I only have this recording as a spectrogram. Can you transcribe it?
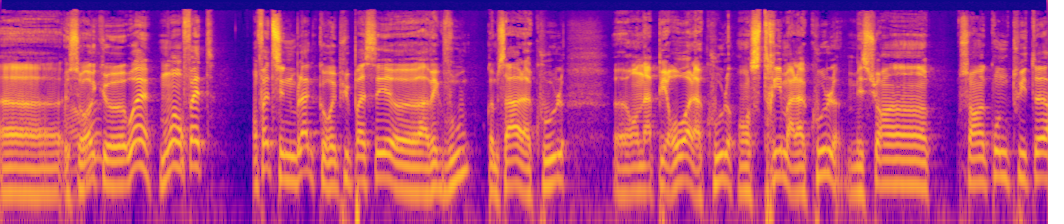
Euh, et Ah c'est vrai que, ouais, moi en fait, en fait, c'est une blague qui aurait pu passer euh, avec vous, comme ça, à la cool, euh, en apéro à la cool, en stream à la cool, mais sur un sur un compte Twitter.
